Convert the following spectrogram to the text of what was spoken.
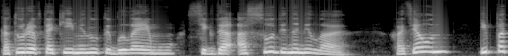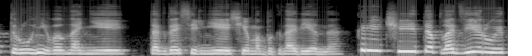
которая в такие минуты была ему всегда особенно мила, хотя он и подтрунивал на ней, тогда сильнее, чем обыкновенно. Кричит, аплодирует,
